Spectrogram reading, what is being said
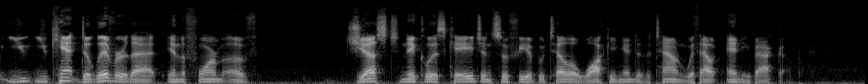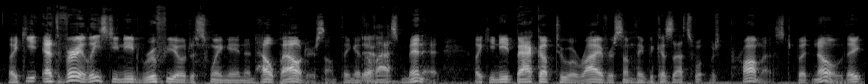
you you can't deliver that in the form of just Nicolas Cage and Sofia Boutella walking into the town without any backup. Like at the very least, you need Rufio to swing in and help out or something at Yeah. the last minute. Like you need backup to arrive or something because that's what was promised. But no, they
